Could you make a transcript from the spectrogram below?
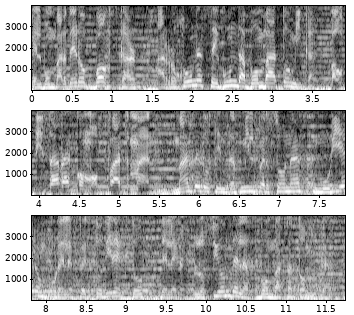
el bombardero Boxcar arrojó una segunda bomba atómica, bautizada como Fat Man. Más de 200.000 personas murieron por el efecto directo de la explosión de las bombas atómicas.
